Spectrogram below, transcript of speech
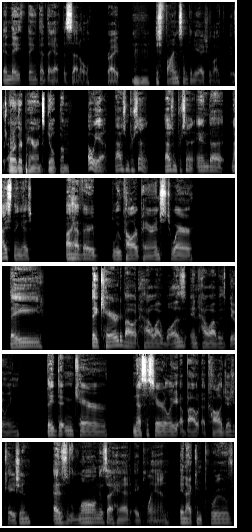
and they think that they have to settle, right? Mm-hmm. Just find something you actually like to do. Right? Or their parents guilt them. oh, yeah, thousand percent. Thousand percent. And the nice thing is, I have very blue collar parents to where they they cared about how I was and how I was doing. They didn't care necessarily about a college education as long as I had a plan and I can prove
